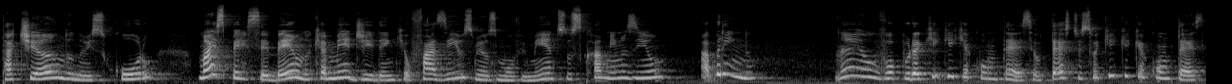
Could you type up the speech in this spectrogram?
tateando no escuro, mas percebendo que à medida em que eu fazia os meus movimentos, os caminhos iam abrindo, né? Eu vou por aqui, o que, que acontece? Eu testo isso aqui, o que, que acontece?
